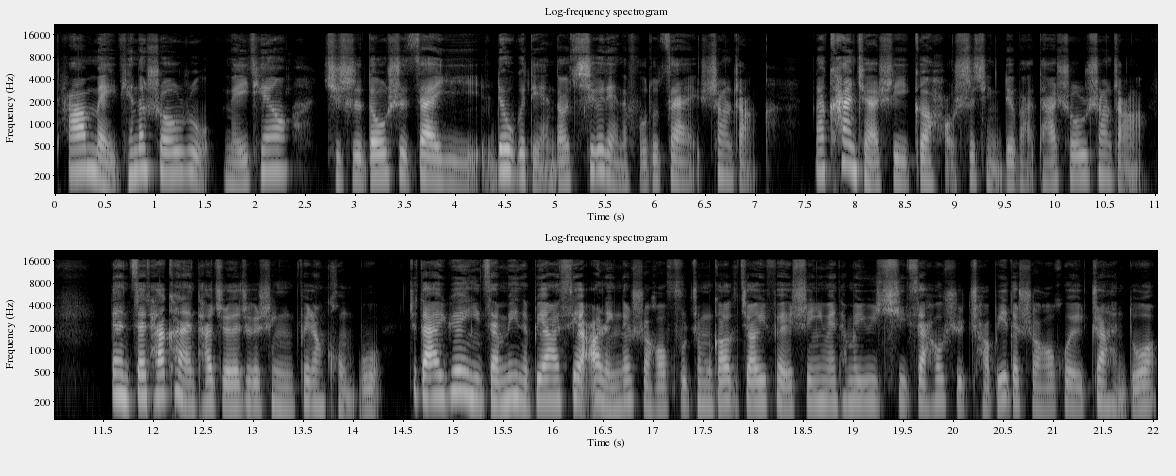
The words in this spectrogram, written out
他每天的收入每一天哦，其实都是在以六个点到七个点的幅度在上涨。那看起来是一个好事情，对吧？他收入上涨了，但在他看来，他觉得这个事情非常恐怖。就大家愿意在 Mint BRC 二零的时候付这么高的交易费，是因为他们预期在后续炒币的时候会赚很多。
